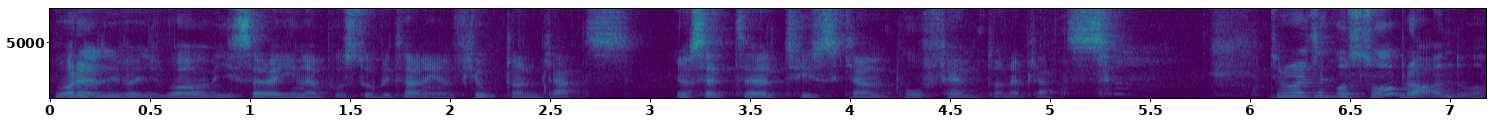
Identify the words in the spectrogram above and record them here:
Vad, är- vad gissade jag innan på Storbritannien? 14 plats. Jag sätter Tyskland på 15 plats. Tror du att det går så bra ändå?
